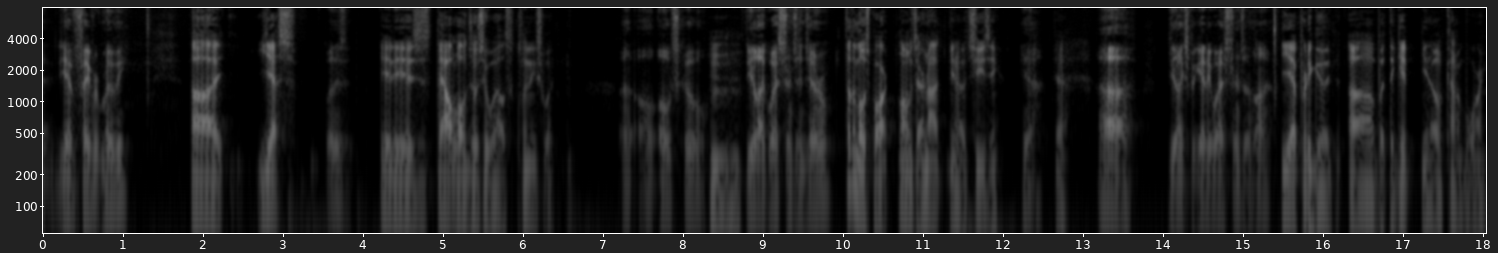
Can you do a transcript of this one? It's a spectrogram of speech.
Do you have a favorite movie? Uh, yes. What is it? It is The Outlaw Josey Wales, Clint Eastwood. Uh, old, school. hmm Do you like westerns in general? For the most part, as long as they're not, you know, cheesy. Yeah. Yeah. Uh, do you like spaghetti westerns a lot? Yeah, pretty good. Uh, but they get, you know, kind of boring.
